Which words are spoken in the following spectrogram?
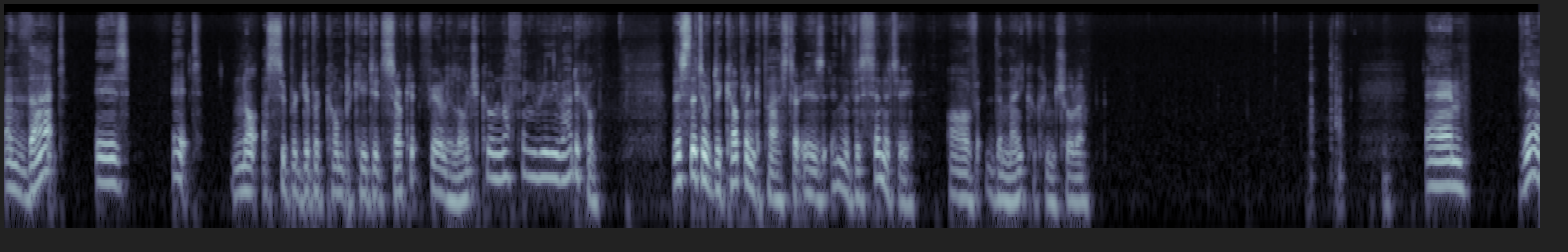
And that is it. Not a super duper complicated circuit, fairly logical, nothing really radical. This little decoupling capacitor is in the vicinity of the microcontroller. Um, yeah,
